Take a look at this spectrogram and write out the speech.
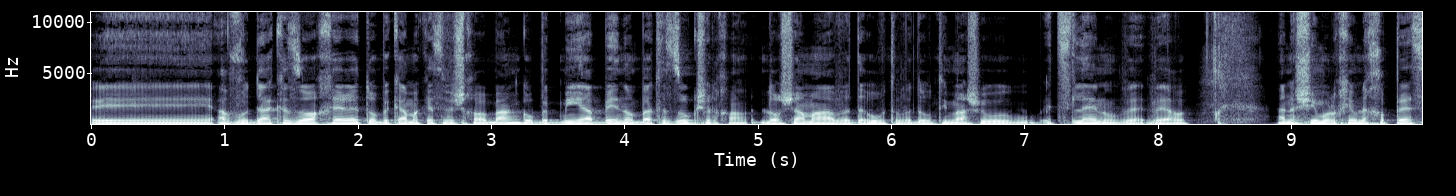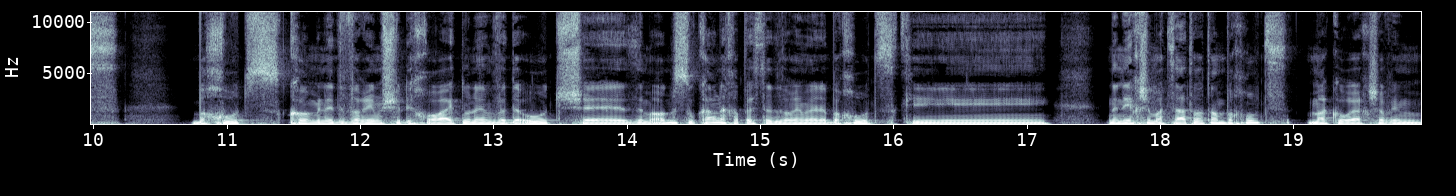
אה, עבודה כזו או אחרת, או בכמה כסף יש לך בבנק, או במי הבן או בת הזוג שלך, לא שם הוודאות, הוודאות היא משהו אצלנו, ואנשים הולכים לחפש בחוץ כל מיני דברים שלכאורה ייתנו להם ודאות, שזה מאוד מסוכן לחפש את הדברים האלה בחוץ, כי נניח שמצאת אותם בחוץ, מה קורה עכשיו אם,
